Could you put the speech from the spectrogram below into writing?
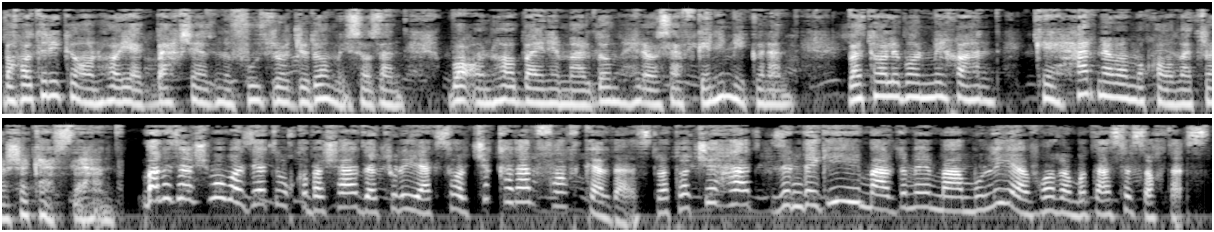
به خاطر که آنها یک بخش از نفوذ را جدا می سازند با آنها بین مردم حراس افکنی می کنند و طالبان می خواهند که هر نوع مقاومت را شکست دهند. به شما وضعیت حقوق بشر در طول یک سال چقدر فرق کرده است و تا چه حد زندگی مردم معمولی افغان را متاثر ساخته است؟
